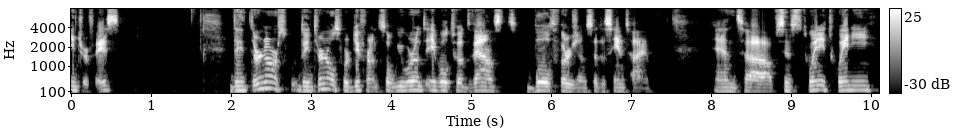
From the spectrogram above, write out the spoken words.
interface, the internals the internals were different, so we weren't able to advance both versions at the same time. And uh, since 2020,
